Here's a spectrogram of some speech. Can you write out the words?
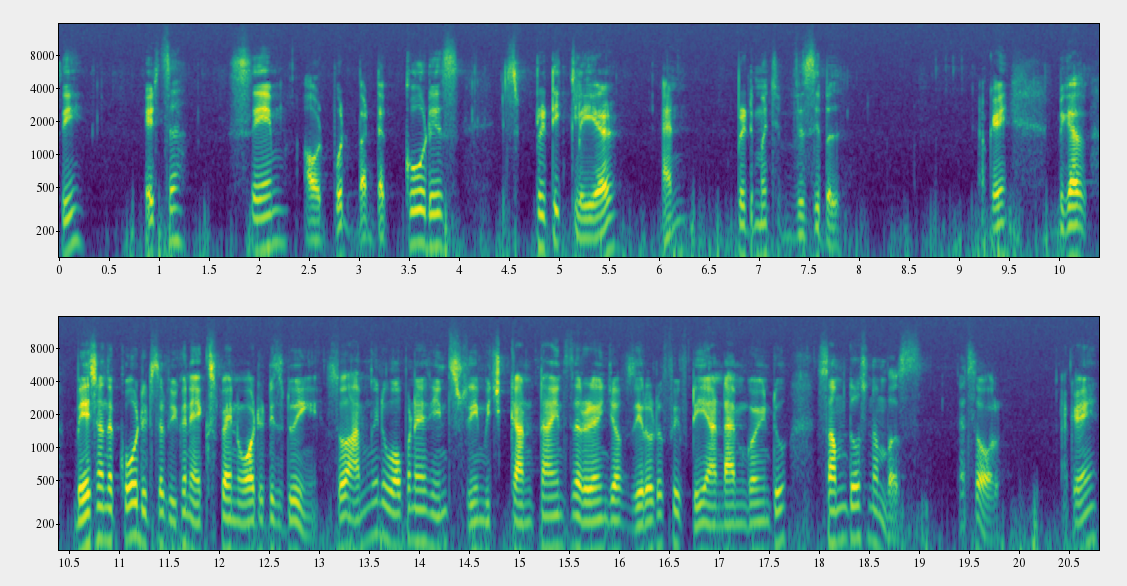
see it's the same output but the code is it's pretty clear and pretty much visible. Okay? Because based on the code itself you can explain what it is doing. So I'm going to open an int stream which contains the range of 0 to 50 and I'm going to sum those numbers. That's all. Okay?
